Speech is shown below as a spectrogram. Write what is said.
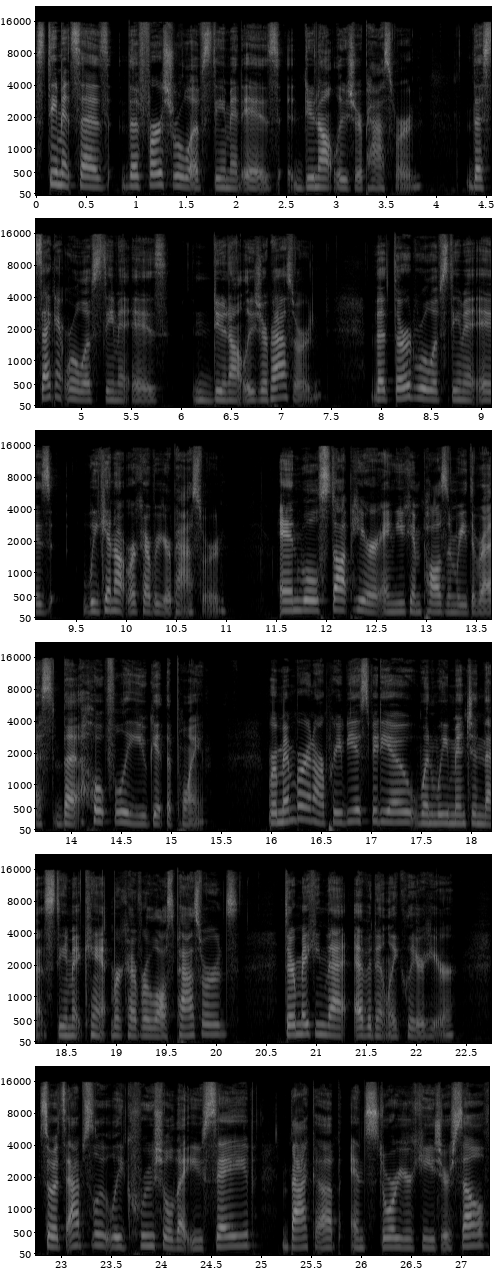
Steemit says, the first rule of Steemit is, do not lose your password. The second rule of Steemit is, do not lose your password. The third rule of Steemit is we cannot recover your password. And we'll stop here and you can pause and read the rest, but hopefully you get the point. Remember in our previous video when we mentioned that Steemit can't recover lost passwords? They're making that evidently clear here. So it's absolutely crucial that you save, back up, and store your keys yourself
